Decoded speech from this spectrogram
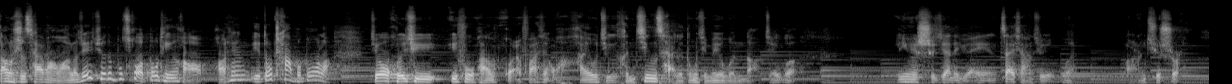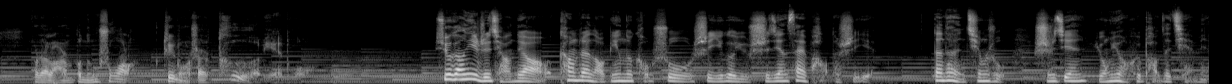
当时采访完了，就觉得不错，都挺好，好像也都差不多了。结果回去一复盘，忽然发现哇，还有几个很精彩的东西没有问到。结果因为时间的原因，再想去问，老人去世了，或者老人不能说了，这种事儿特别多。薛刚一直强调，抗战老兵的口述是一个与时间赛跑的事业，但他很清楚，时间永远会跑在前面。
